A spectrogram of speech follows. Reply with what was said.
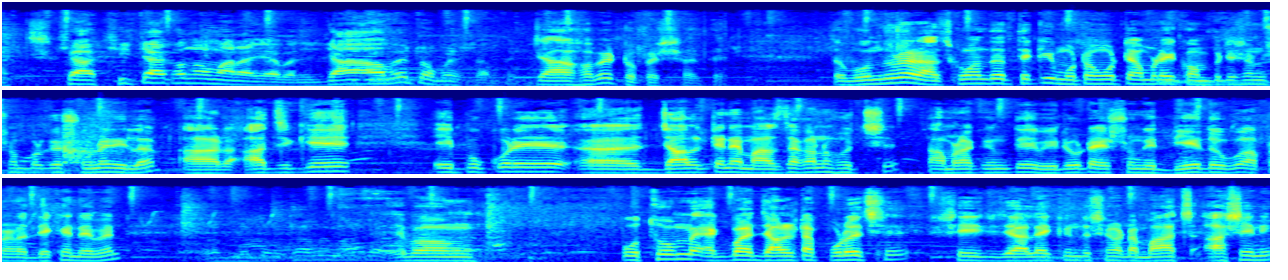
আচ্ছা। চা ছিটা কোনো মারা যাবে না। যা হবে টোপের সাথে। যা হবে টোপের সাথে। তো বন্ধুরা, রাজকুমারদার থেকেই মোটামুটি আমরা এই কম্পিটিশন সম্পর্কে শুনে নিলাম। আর আজকে এই পুকুরে জাল টেনে মাছ দেখানো হচ্ছে। আমরা কিন্তু এই ভিডিওটা এর সঙ্গে দিয়ে দেবো, আপনারা দেখে নেবেন। এবং প্রথম একবার জালটা পড়েছে, সেই জালে কিন্তু সেটা মাছ আসেনি।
